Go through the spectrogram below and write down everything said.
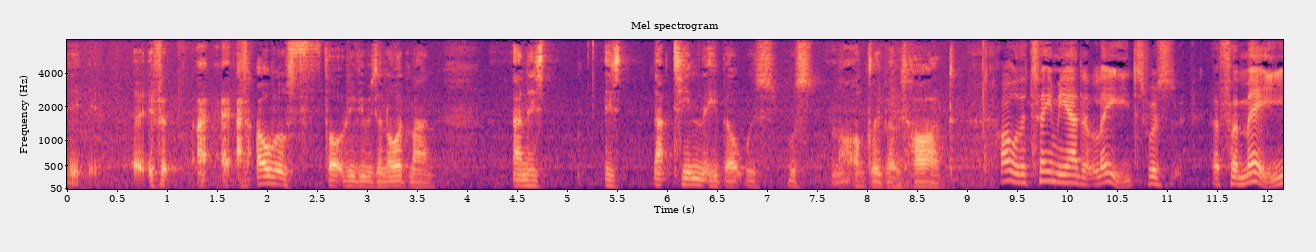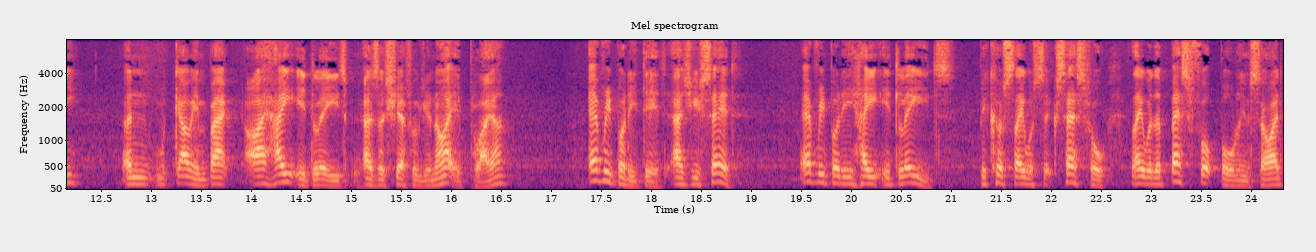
If it, I, I, always thought Revie was an odd man, and his his that team that he built was was not ugly, but it was hard. Oh, the team he had at Leeds was, uh, for me, and going back, I hated Leeds as a Sheffield United player. Everybody did, as you said. Everybody hated Leeds because they were successful. They were the best football inside.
